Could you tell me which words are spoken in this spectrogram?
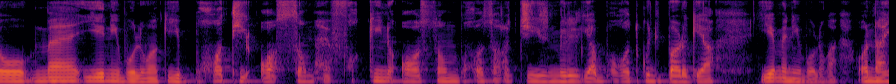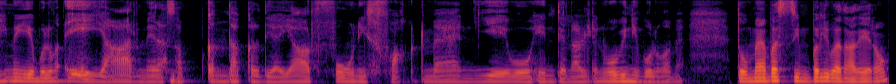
तो मैं ये नहीं बोलूँगा कि ये बहुत ही ऑसम है फ़किंग ऑसम बहुत सारा चीज़ मिल गया, बहुत कुछ बढ़ गया, ये मैं नहीं बोलूँगा। और ना ही मैं ये बोलूँगा, ए यार, मेरा सब गंदा कर दिया यार फ़ोन इज़ फक्ड मैन ये, वो हिंते लालटेन वो भी नहीं बोलूँगा मैं। तो मैं बस सिंपल ही बता दे रहा हूँ।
